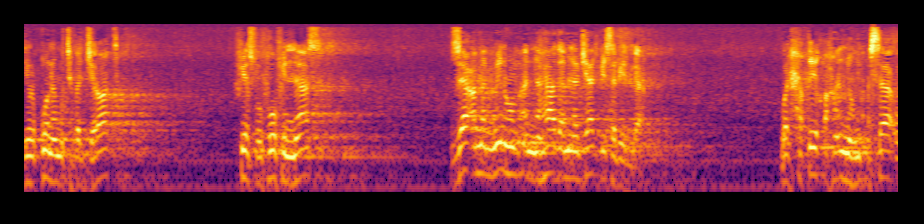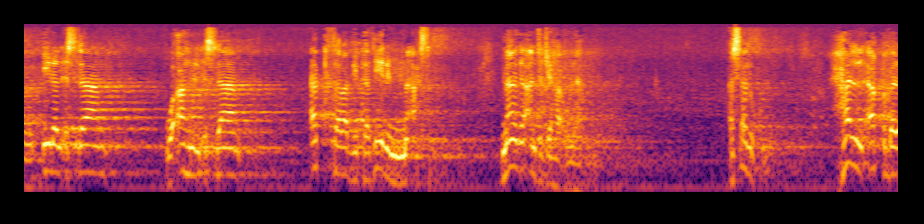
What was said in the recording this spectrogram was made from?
يلقون متفجرات في صفوف الناس زعما منهم أن هذا من الجهاد في سبيل الله. والحقيقة أنهم أساءوا إلى الإسلام وأهل الإسلام أكثر بكثير مما أحسن. ماذا أنتج هؤلاء؟ أسألكم. هل أقبل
